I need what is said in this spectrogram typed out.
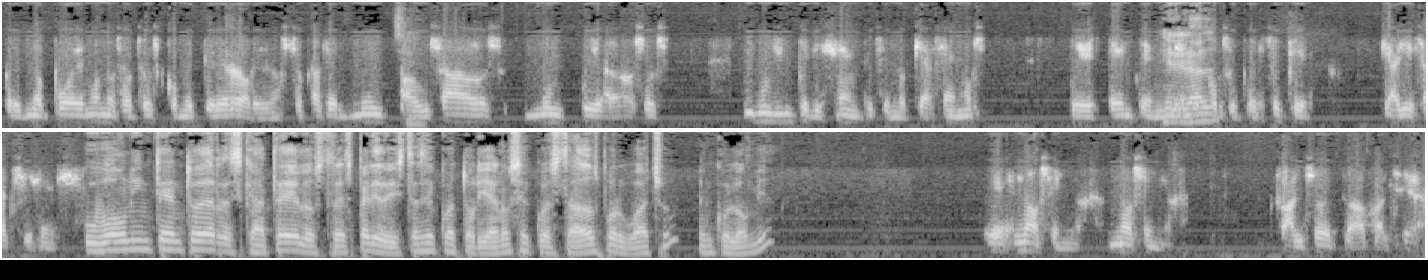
pues no podemos nosotros cometer errores, nos toca ser muy pausados, muy cuidadosos y muy inteligentes en lo que hacemos, eh, entendiendo General. por supuesto que, que hay esa exigencia. ¿Hubo un intento de rescate de los tres periodistas ecuatorianos secuestrados por Guacho en Colombia? Eh, no señor, no señor, falso de toda falsedad.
